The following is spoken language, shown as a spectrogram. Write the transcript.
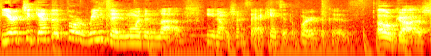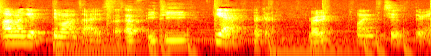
You're together for a reason more than love. You know what I'm trying to say. I can't say the word because Oh gosh. I don't want to get demonetized. Uh, F E T. Yeah. Okay. Ready? One, two, three.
